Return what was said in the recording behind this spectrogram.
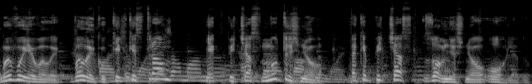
Ми виявили велику кількість травм як під час внутрішнього, так і під час зовнішнього огляду.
